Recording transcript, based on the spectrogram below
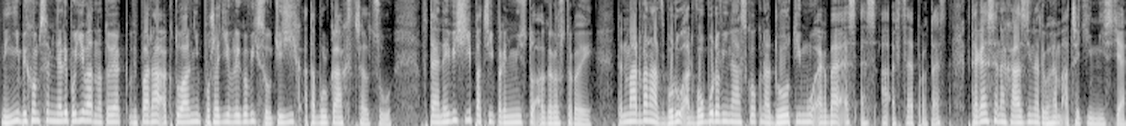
Nyní bychom se měli podívat na to, jak vypadá aktuální pořadí v ligových soutěžích a tabulkách střelců. V té nejvyšší patří první místo Agrostroji. Ten má 12 bodů a dvoubodový náskok na duo týmu RBSS a FC Protest, které se nachází na druhém a třetím místě.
